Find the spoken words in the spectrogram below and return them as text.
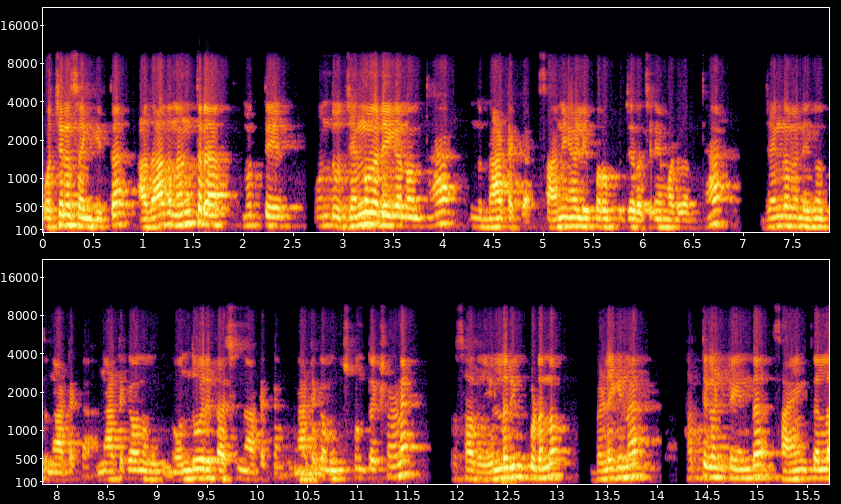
ವಚನ ಸಂಗೀತ. ಅದಾದ ನಂತರ ಮತ್ತೆ ಒಂದು ಜಂಗಮ ಅನ್ನುವಂತಹ ಒಂದು ನಾಟಕ, ಸಾನಿಹಳ್ಳಿ ಪರಪೂಜ ರಚನೆ ಮಾಡಿದಂತಹ ಜಂಗಮರೇಗ ಅಂತ ನಾಟಕ. ನಾಟಕವನ್ನು ಒಂದೂವರೆ ತಾಸಿನ ನಾಟಕ. ನಾಟಕ ಮುಗಿಸ್ಕೊಂಡ ತಕ್ಷಣ ಪ್ರಸಾದ ಎಲ್ಲರಿಗೂ ಕೂಡ ಬೆಳಗಿನ ಹತ್ತು ಗಂಟೆಯಿಂದ ಸಾಯಂಕಾಲ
